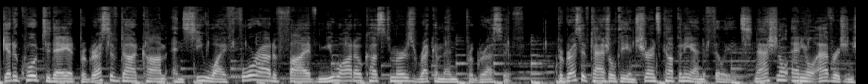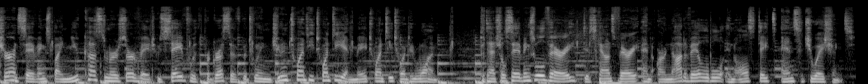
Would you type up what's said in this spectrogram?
Get a quote today at progressive.com and see why four out of five new auto customers recommend Progressive. Progressive Casualty Insurance Company and Affiliates. National annual average insurance savings by new customers surveyed who saved with Progressive between June 2020 and May 2021. Potential savings will vary, discounts vary, and are not available in all states and situations.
